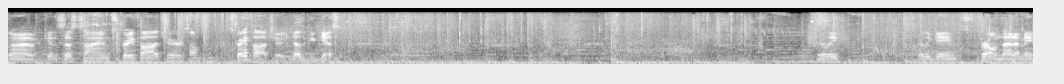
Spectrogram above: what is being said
Uh, against this time, Strafe Archer or something? Strafe Archer, he does a good guess. Really? Really game throwing that at me?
